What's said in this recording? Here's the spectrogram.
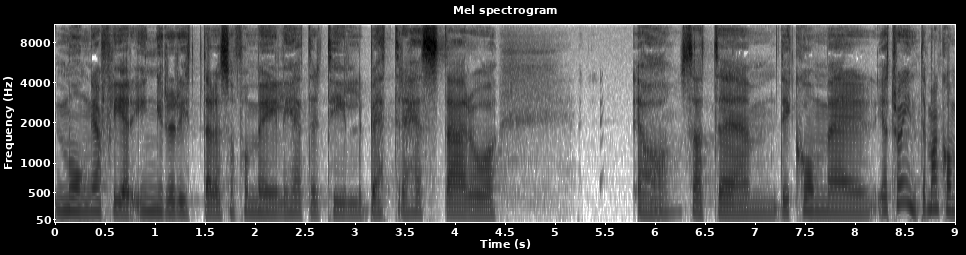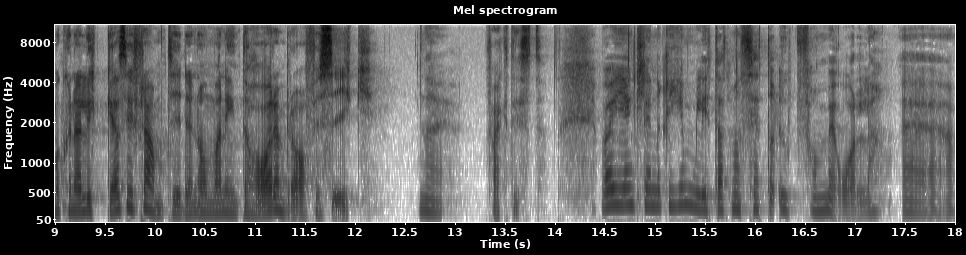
många fler yngre ryttare som får möjligheter till bättre hästar och ja, så att eh, det kommer, jag tror inte man kommer kunna lyckas i framtiden om man inte har en bra fysik. Nej. Faktiskt. Vad är egentligen rimligt att man sätter upp för mål eh,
